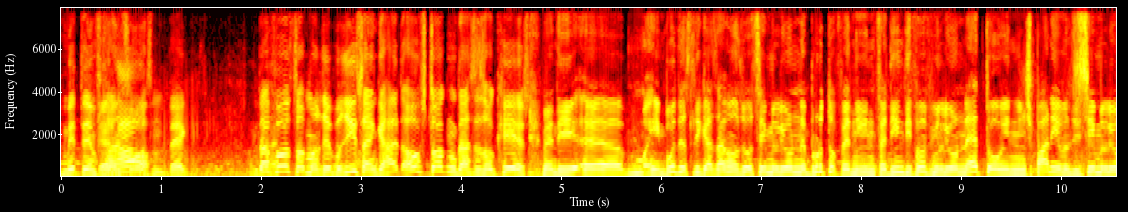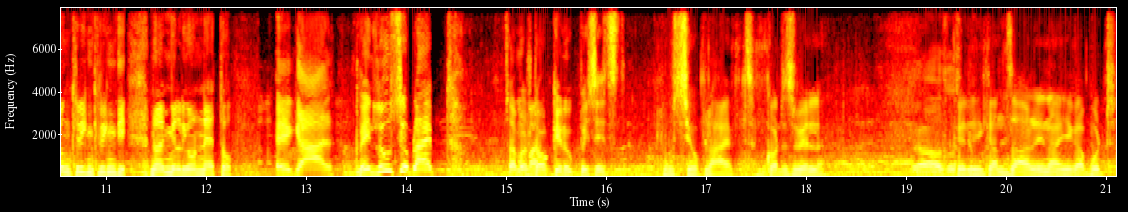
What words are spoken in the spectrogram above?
mit dem Genau. Franzosen, weg. Und davor soll man Ribéry sein Gehalt aufstocken, dass es okay ist. Wenn die äh, in Bundesliga, sagen wir so, 10 Millionen brutto verdienen, verdienen die 5 Millionen netto. In Spanien, wenn sie 10 Millionen kriegen, kriegen die 9 Millionen netto. Egal. Wenn Lucio bleibt, sind wir stark genug besetzt. Lucio bleibt, um Gottes Willen. Geht die ganze Arena hier kaputt.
